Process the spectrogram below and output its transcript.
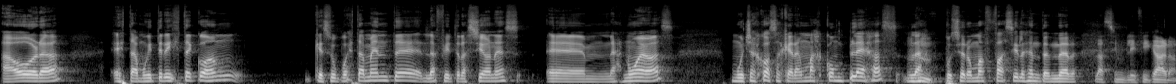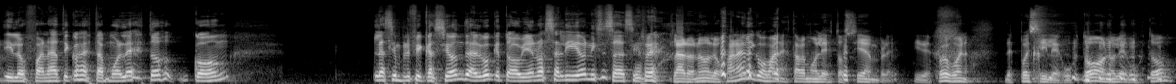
ahora está muy triste con que supuestamente las filtraciones, eh, las nuevas, muchas cosas que eran más complejas, las pusieron más fáciles de entender. La simplificaron. Y los fanáticos están molestos con la simplificación de algo que todavía no ha salido ni se sabe si es real. Claro, no, los fanáticos van a estar molestos siempre. Y después, bueno, después si les gustó o no les gustó.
